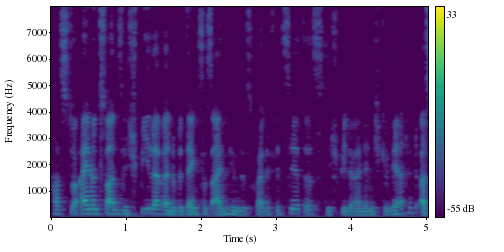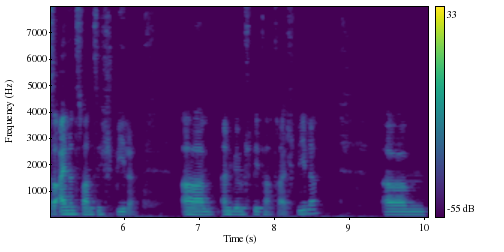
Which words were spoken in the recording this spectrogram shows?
hast du 21 Spiele, wenn du bedenkst, dass ein Team disqualifiziert ist. Die Spiele werden ja nicht gewertet. Also 21 Spiele. Ähm, an jedem Spieltag drei Spiele. Ähm,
